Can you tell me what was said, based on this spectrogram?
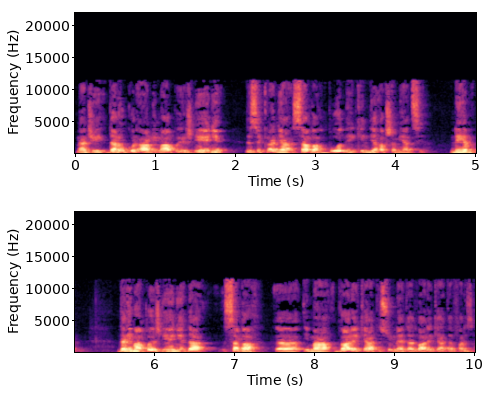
znači da li u Kur'anu ima pojašnjenje da se kranja sabah, podne, kindija, akšam, jacija? Nema. Da li ima pojašnjenje da sabah e, ima dva rekiata sunneta, dva rekiata farza?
